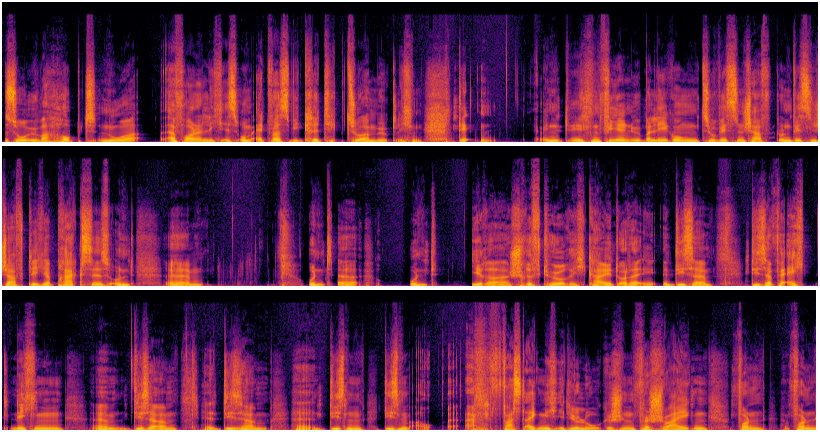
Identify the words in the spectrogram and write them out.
so überhaupt nur erforderlich ist, um etwas wie Kritik zu ermöglichen. De in diesen vielen Überlegungen zu Wissenschaft und wissenschaftlicher Praxis und ähm, und äh, und ihrer Schrifthörigkeit oder dieser, dieser verächtlichen, ähm, dieser, äh, dieser, äh, diesen, diesem äh, fast eigentlich ideologischen Verschweigen von, von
